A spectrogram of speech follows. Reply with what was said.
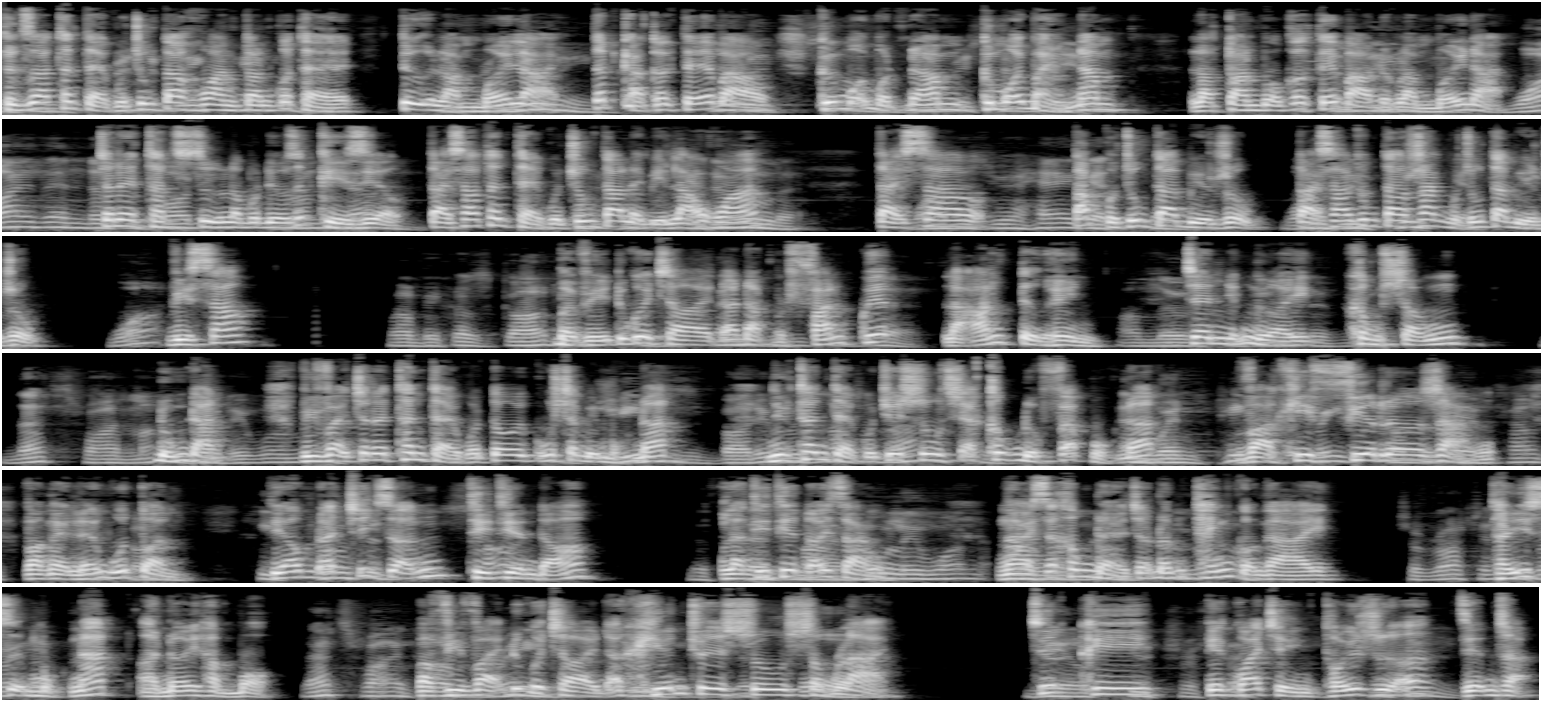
Thực ra thân thể của chúng ta hoàn toàn có thể tự làm mới lại. Tất cả các tế bào, cứ mỗi một năm, cứ mỗi bảy năm là toàn bộ các tế bào được làm mới lại. Cho nên thật sự là một điều rất kỳ diệu. Tại sao thân thể của chúng ta lại bị lão hóa? Tại sao tóc của chúng ta bị rụng? Tại sao chúng ta răng của chúng ta bị rụng? Vì sao? Bởi vì Đức Chúa Trời đã đặt một phán quyết là án tử hình trên những người không sống đúng đắn. Vì vậy cho nên thân thể của tôi cũng sẽ bị mục nát. Nhưng thân thể của Chúa Giêsu sẽ không được phép mục nát. Và khi Führer giảng vào ngày lễ ngũ tuần, thì ông đã trích dẫn thi thiên đó là thi thiên nói rằng Ngài sẽ không để cho đấng thánh của Ngài thấy sự mục nát ở nơi hầm mộ. Và vì vậy Đức Chúa Trời đã khiến Chúa Giêsu sống lại trước khi cái quá trình thối rữa diễn ra.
